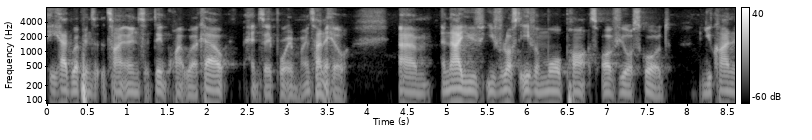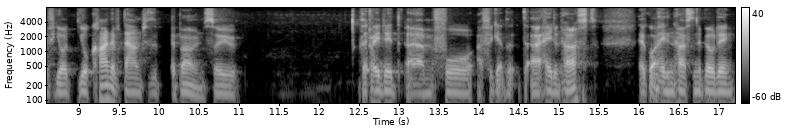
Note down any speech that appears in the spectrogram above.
he had weapons at the Titans that didn't quite work out. Hence, they brought in Ryan Tannehill. Um, and now you've you've lost even more parts of your squad. You kind of you're you're kind of down to the bone. So they traded um, for I forget that uh, Hayden Hurst. They've got Hayden Hurst in the building.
